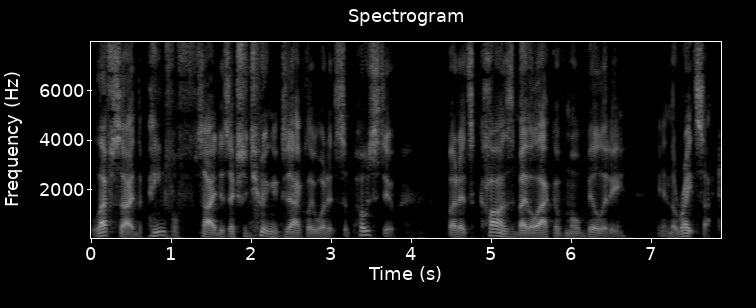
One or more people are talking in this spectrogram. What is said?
left side, the painful side, is actually doing exactly what it's supposed to, but it's caused by the lack of mobility in the right side.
